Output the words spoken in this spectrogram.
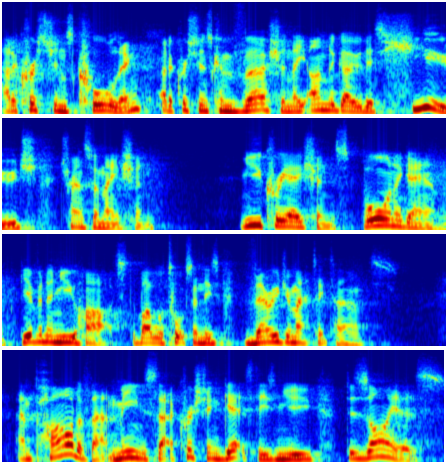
At a Christian's calling, at a Christian's conversion, they undergo this huge transformation. New creations, born again, given a new heart. The Bible talks in these very dramatic terms. And part of that means that a Christian gets these new desires,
